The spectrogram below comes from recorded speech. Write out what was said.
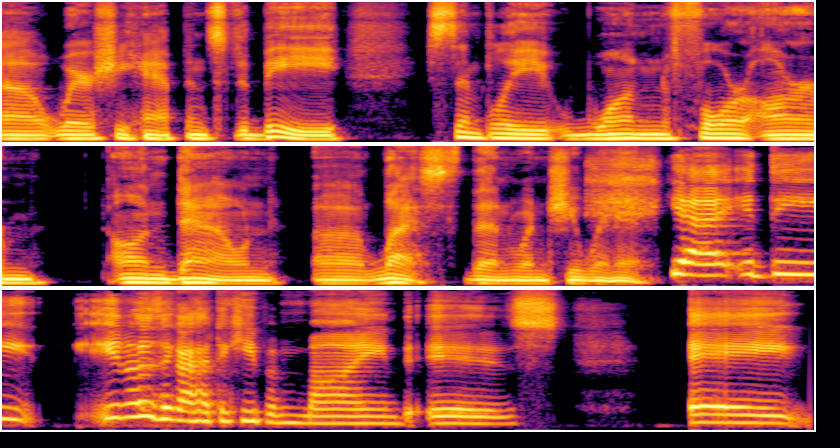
uh, where she happens to be, simply one forearm on down uh, less than when she went in. Yeah, it, the another thing I have to keep in mind is a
